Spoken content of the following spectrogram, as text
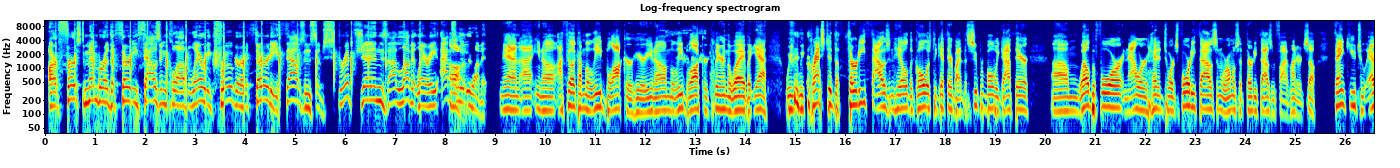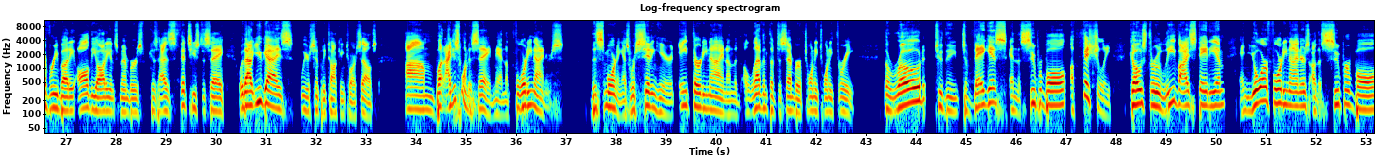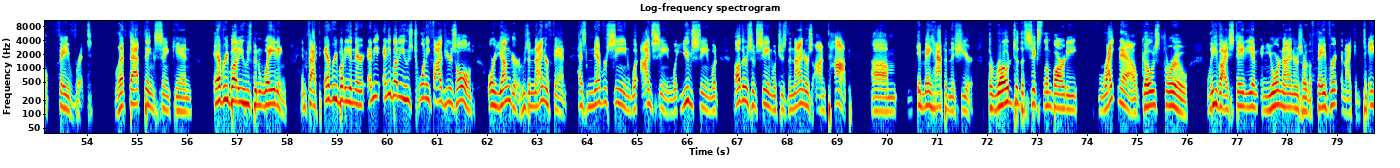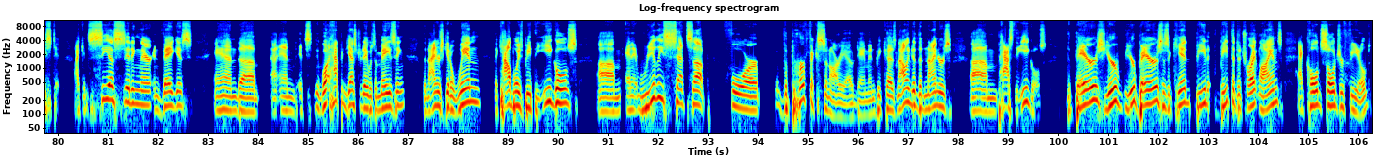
our first member of the 30,000 club, Larry Krueger, 30,000 subscriptions. I love it, Larry. Absolutely oh, love it. Man, uh, you know, I feel like I'm the lead blocker here. You know, I'm the lead blocker clearing the way. But yeah, we we crested the 30,000 hill. The goal was to get there by the Super Bowl. We got there um, well before. Now we're headed towards 40,000. We're almost at 30,500. So thank you to everybody, all the audience members, because as Fitz used to say, without you guys, we are simply talking to ourselves. Um, but I just want to say, man, the 49ers this morning, as we're sitting here at 839 on the 11th of December of 2023, the road to the to Vegas and the Super Bowl officially goes through Levi's Stadium, and your 49ers are the Super Bowl favorite. Let that thing sink in. Everybody who's been waiting, in fact, everybody in there, any anybody who's 25 years old or younger who's a Niner fan has never seen what I've seen, what you've seen, what others have seen, which is the Niners on top. Um, it may happen this year. The road to the sixth Lombardi right now goes through Levi Stadium, and your Niners are the favorite, and I can taste it. I can see us sitting there in Vegas, and uh, and it's what happened yesterday was amazing. The Niners get a win. The Cowboys beat the Eagles, um, and it really sets up for the perfect scenario, Damon, because not only did the Niners um, pass the Eagles, the Bears, your your Bears as a kid beat beat the Detroit Lions at Cold Soldier Field.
